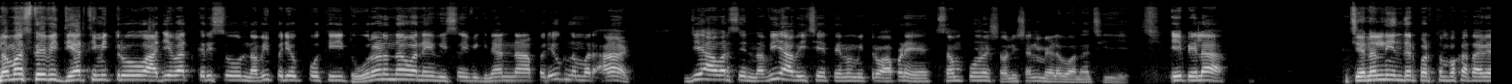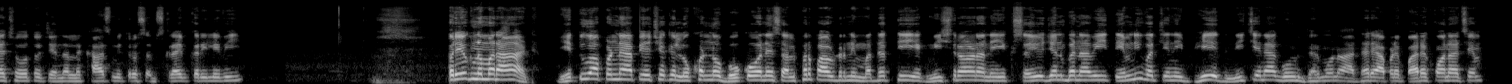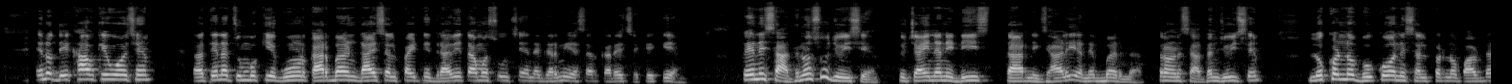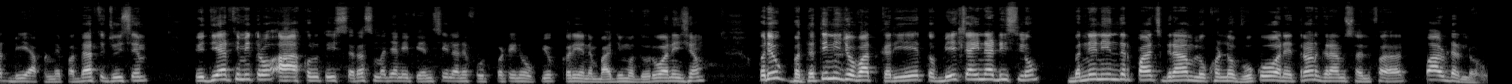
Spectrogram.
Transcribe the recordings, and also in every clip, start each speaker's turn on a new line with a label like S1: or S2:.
S1: નમસ્તે વિદ્યાર્થી મિત્રો. આજે વાત કરીશું નવી પ્રયોગ પોથી ધોરણ નવ અને વિષય વિજ્ઞાનના પ્રયોગ નંબર આઠ. જે આ વર્ષે નવી આવી છે તેનું મિત્રો આપણે સંપૂર્ણ સોલ્યુશન મેળવવાના છીએ. એ પહેલા ચેનલની અંદર પ્રથમ વખત આવ્યા છો તો ચેનલને ખાસ મિત્રો સબસ્ક્રાઇબ કરી લેવી. પ્રયોગ નંબર આઠ. હેતુ આપણને આપ્યો છે કે લોખંડનો ભૂકો અને સલ્ફર પાવડરની મદદથી એક મિશ્રણ અને એક સંયોજન બનાવી તેમની વચ્ચેની ભેદ નીચેના ગુણધર્મોના આધારે આપણે પારખવાના છે. એનો દેખાવ કેવો છે? તેના ચુંબકીય ગુણ કાર્બન ડાયસલ્ફાઇડની દ્રાવ્યતામાં શું છે અને ગરમી અસર કરે છે કે કેમ? તો એની સાધનો શું જોઈશે? તો ચાઇનાની ડીશ, તારની જાળી અને બર્નર ત્રણ સાધન જોઈશે. લોખંડનો ભૂકો અને સલ્ફરનો પાવડર બે આપણને પદાર્થ જોઈશે. વિદ્યાર્થી મિત્રો, આ આકૃતિ સરસ મજાની પેન્સિલ અને ફૂટપટ્ટીનો ઉપયોગ કરી અને બાજુમાં દોરવાની છે. પ્રયોગ પદ્ધતિની જો વાત કરીએ, તો બે ચાઇના ડીશ લો. બંનેની અંદર પાંચ ગ્રામ લોખંડનો ભૂકો અને ત્રણ ગ્રામ સલ્ફર પાવડર લો.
